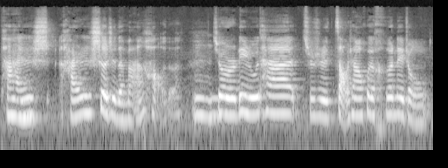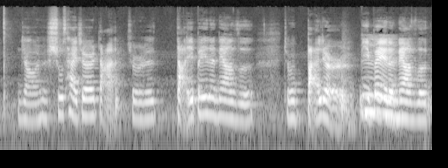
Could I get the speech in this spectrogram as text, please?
他还是是、还是设置的蛮好的。嗯，就是例如他就是早上会喝那种你知道蔬菜汁儿打就是打一杯的那样子，就是白领儿必备的那样子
